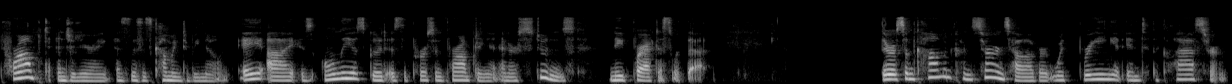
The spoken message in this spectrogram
Prompt engineering, as this is coming to be known. AI is only as good as the person prompting it, and our students need practice with that. There are some common concerns, however, with bringing it into the classroom,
